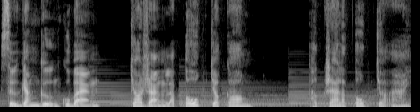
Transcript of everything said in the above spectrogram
sự gắn gượng của bạn cho rằng là tốt cho con, thật ra là tốt cho ai?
